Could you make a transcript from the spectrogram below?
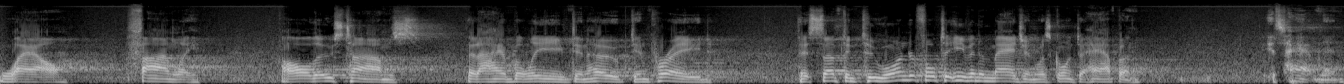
wow, finally, all those times that I have believed and hoped and prayed that something too wonderful to even imagine was going to happen. It's happening.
